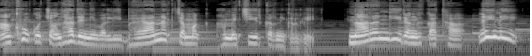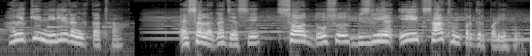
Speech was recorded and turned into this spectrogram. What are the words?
आँखों को चौंधा देने वाली भयानक चमक हमें चीर कर निकल गई। नारंगी रंग का था। नहीं नहीं, हल्के नीले रंग का था। ऐसा लगा जैसे सौ दो सौ बिजलियाँ एक साथ हम पर गिर पड़ी हों।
